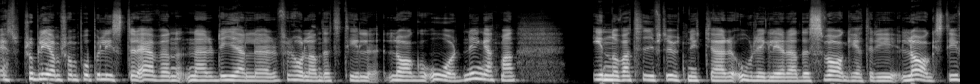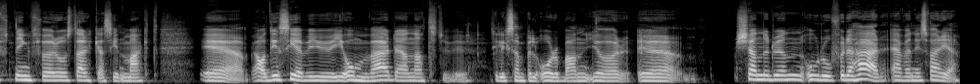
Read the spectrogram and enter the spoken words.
ett problem från populister även när det gäller förhållandet till lag och ordning? Att man innovativt utnyttjar oreglerade svagheter i lagstiftning för att stärka sin makt. Eh, ja, det ser vi ju i omvärlden att till exempel Orban gör. Eh, känner du en oro för det här även i Sverige?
